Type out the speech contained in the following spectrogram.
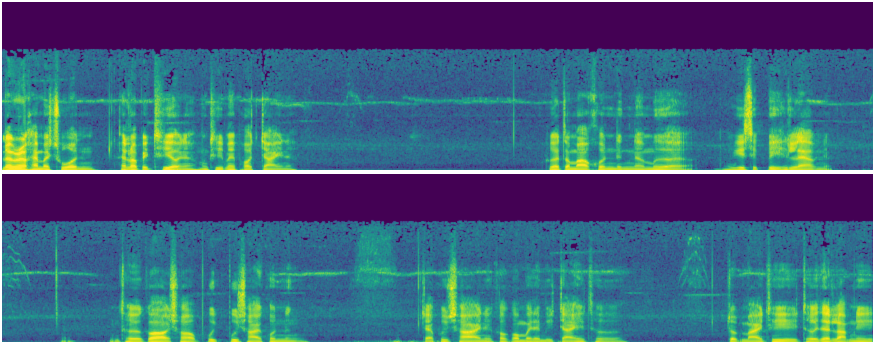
แล้วเวลาใครมาชวนให้เราไปเที่ยวนะบางทีไม่พอใจนะ เพื่อจะมาคนหนึ่งนะเมื่อยี่สิบปีที่แล้วเนี่ย เธอก็ชอบผู้ผู้ชายคนหนึ่งแต่ผู้ชายนี่เขาก็ไม่ได้มีใจให้เธอ จดหมายที่เธอได้รับนี่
